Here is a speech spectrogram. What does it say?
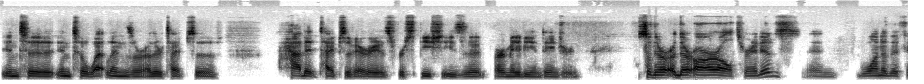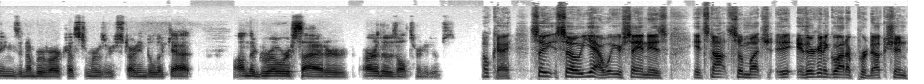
into into wetlands or other types of habit types of areas for species that are maybe endangered so there are there are alternatives, and one of the things a number of our customers are starting to look at on the grower side are are those alternatives. Okay. So so yeah, what you're saying is it's not so much eh, eh, they're going to go out of production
